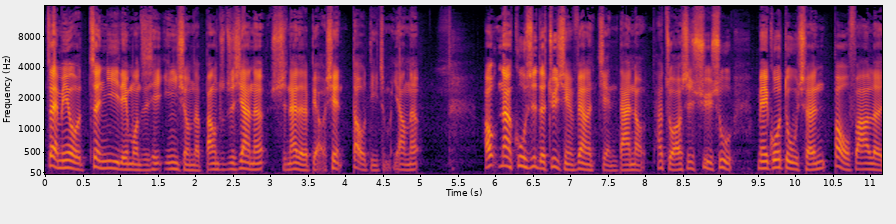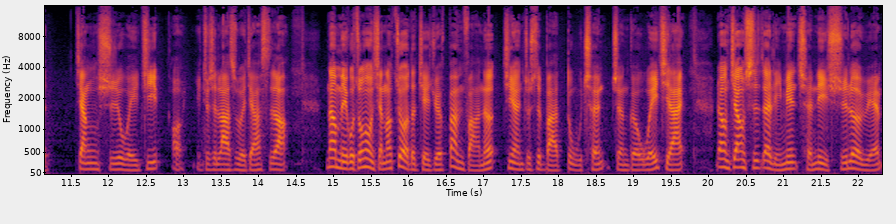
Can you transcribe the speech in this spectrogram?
在没有正义联盟这些英雄的帮助之下呢，史奈德的表现到底怎么样呢？好，那故事的剧情非常的简单哦，它主要是叙述美国赌城爆发了僵尸危机哦，也就是拉斯维加斯啊。那美国总统想到最好的解决办法呢，竟然就是把赌城整个围起来，让僵尸在里面成立失乐园。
